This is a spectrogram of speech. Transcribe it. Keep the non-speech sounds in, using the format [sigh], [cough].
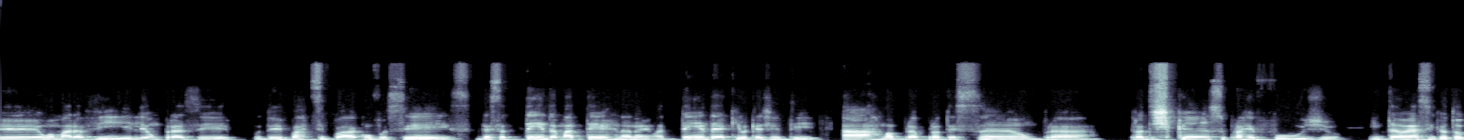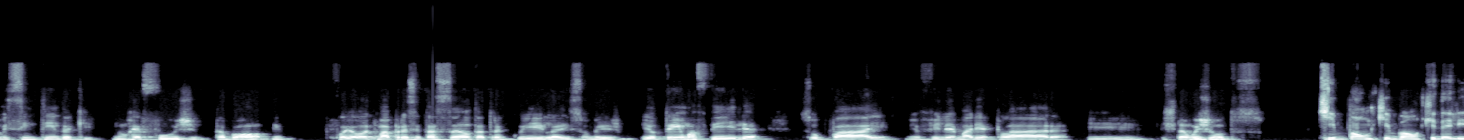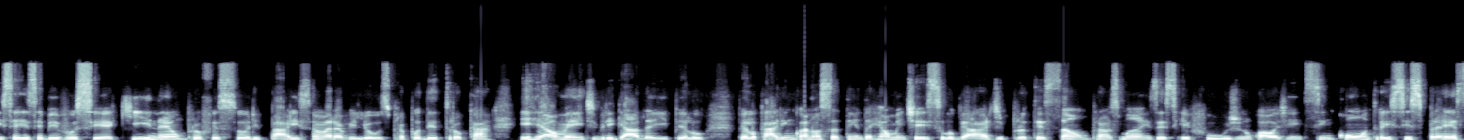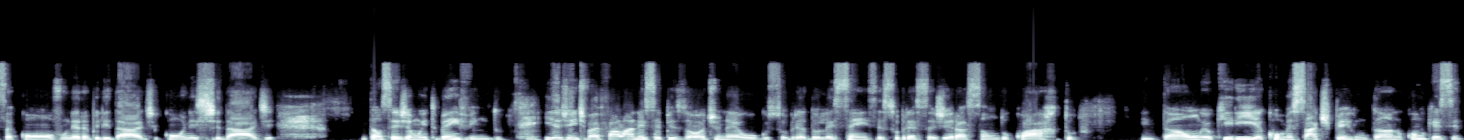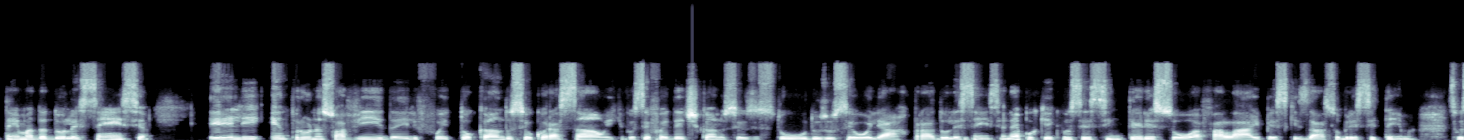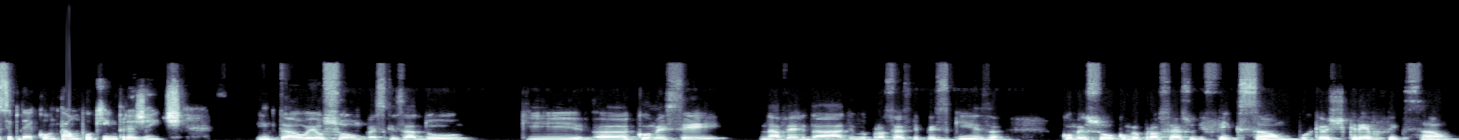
É uma maravilha, é um prazer poder participar com vocês dessa tenda materna, né? Uma tenda é aquilo que a gente arma para proteção, para descanso, para refúgio. Então, é assim que eu estou me sentindo aqui, num refúgio, tá bom? Foi ótima a apresentação, tá tranquila, é isso mesmo. Eu tenho uma filha, sou pai, minha filha é Maria Clara e estamos juntos. Que bom, que bom, que delícia receber você aqui, né? Um professor e pai, isso é maravilhoso para poder trocar. E realmente, obrigada aí pelo, pelo carinho com a nossa tenda. Realmente é esse lugar de proteção para as mães, esse refúgio no qual a gente se encontra e se expressa com vulnerabilidade, com honestidade. Então seja muito bem-vindo. E a gente vai falar nesse episódio, né, Hugo, sobre adolescência, sobre essa geração do quarto. Então, eu queria começar te perguntando como que esse tema da adolescência ele entrou na sua vida, ele foi tocando o seu coração e que você foi dedicando os seus estudos, o seu olhar para a adolescência, né? Por que, que você se interessou a falar e pesquisar sobre esse tema? Se você puder contar um pouquinho para a gente. Então, eu sou um pesquisador que uh, comecei, na verdade, meu processo de pesquisa começou com o meu processo de ficção, porque eu escrevo ficção.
